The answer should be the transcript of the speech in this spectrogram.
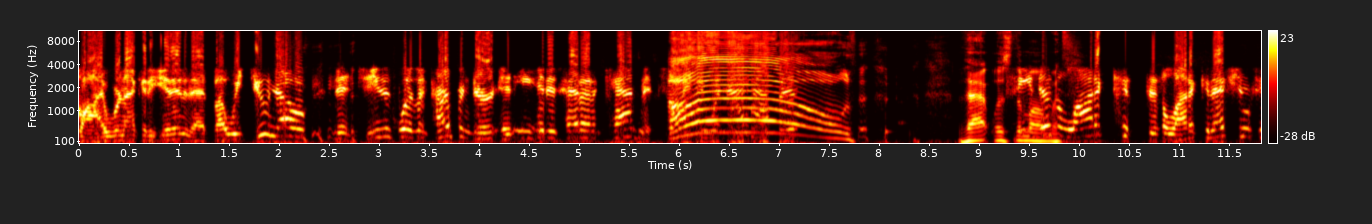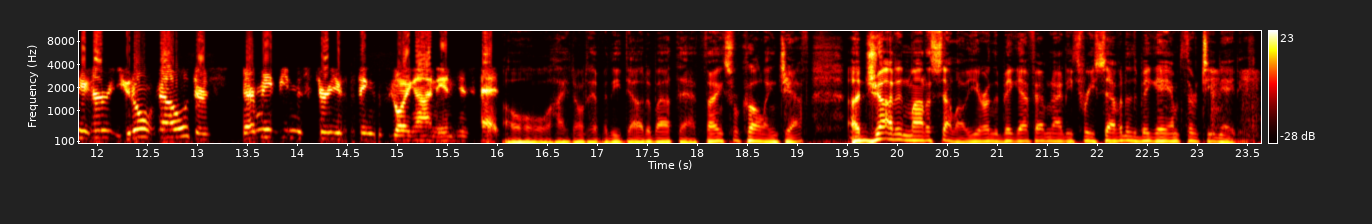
by we're not going to get into that, but we do know that Jesus was a carpenter and he hit his head on a cabinet. So when that was the See, moment. there's a lot of there's a lot of connections here. You don't know. There's there may be mysterious things going on in his head. Oh, I don't have any doubt about that. Thanks for calling, Jeff. Uh, Judd in Monticello, you're on the Big FM 93.7 and the Big AM 1380.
